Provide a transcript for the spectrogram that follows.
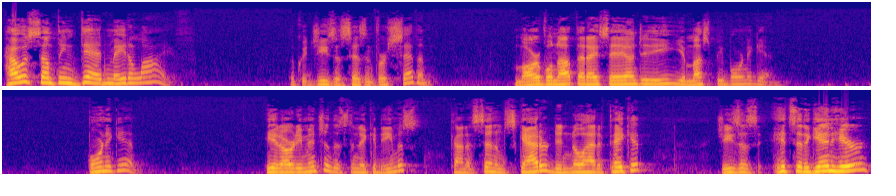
How is something dead made alive? Look what Jesus says in verse 7 Marvel not that I say unto thee, you must be born again. Born again. He had already mentioned this to Nicodemus, kind of sent him scattered, didn't know how to take it. Jesus hits it again here.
